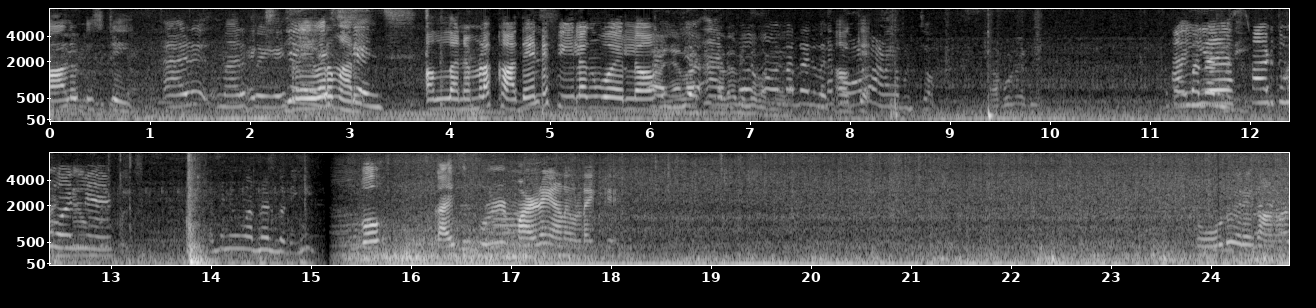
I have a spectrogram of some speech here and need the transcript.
ആൾ ടെസ്റ്റ് ചെയ്യും. ഡ്രൈവർ മാറി. അല്ല നമ്മളെ കഥേന്റെ ഫീൽ അങ്ങ് പോയല്ലോ. ഓക്കെ അയ്യോ, അടുത്ത് പോവല്ലേ? ഓ ഗൈസ് ഫുൾ മഴയാണ് ഇവിടേക്ക്. റോഡ് വരെ കാണാം.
